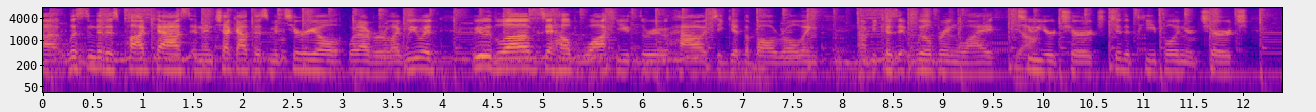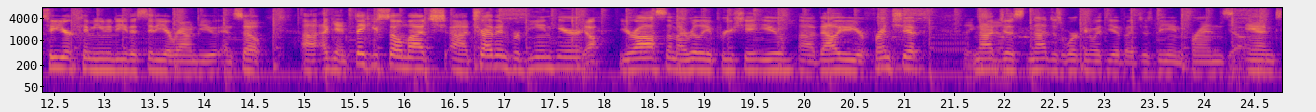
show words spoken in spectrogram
Uh, listen to this podcast and then check out this material whatever like we would we would love to help walk you through how to get the ball rolling uh, because it will bring life Yeah. to your church, to the people in your church, to your community, the city around you. And so, uh, again, thank you so much, uh, Trevin, for being here. Yeah. You're awesome. I really appreciate you. Uh, value your friendship. Thanks, not man. just not just working with you, but just being friends. Yeah. And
